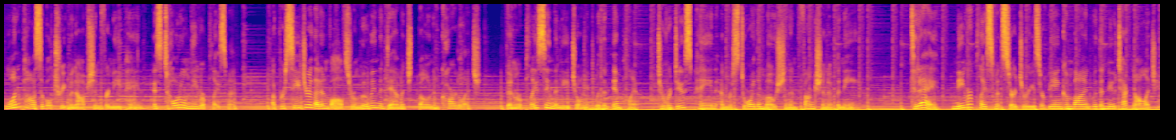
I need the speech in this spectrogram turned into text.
One possible treatment option for knee pain is total knee replacement, a procedure that involves removing the damaged bone and cartilage, then replacing the knee joint with an implant to reduce pain and restore the motion and function of the knee. Today, knee replacement surgeries are being combined with a new technology,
